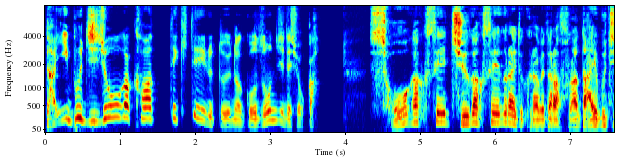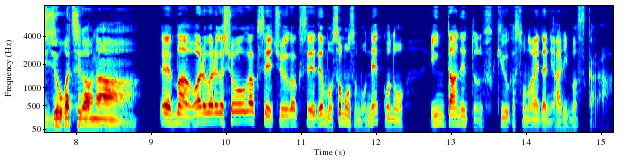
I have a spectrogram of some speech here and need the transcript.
だいぶ事情が変わってきているというのはご存知でしょうか？小学生、中学生ぐらいと比べたら、それはだいぶ事情が違うなえーまあ、我々が小学生、中学生でもそもそもね、このインターネットの普及がその間にありますから、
